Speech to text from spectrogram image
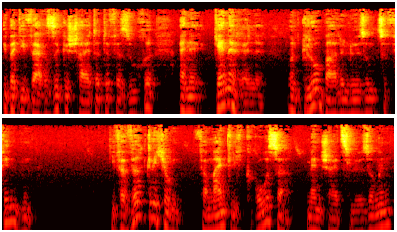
über diverse gescheiterte Versuche, eine generelle und globale Lösung zu finden. Die Verwirklichung vermeintlich großer Menschheitslösungen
